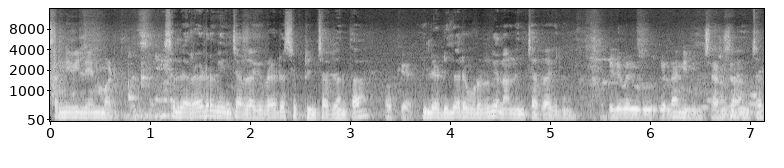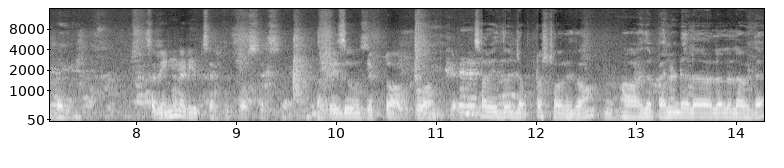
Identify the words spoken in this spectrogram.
ಸರ್ ನೀವು ಇಲ್ಲಿ ಏನು ಮಾಡ್ತೀರಾ? ಸರ್ ಸೊ ಇಲ್ಲಿ ರೈಡರ್ಗೆ ಇನ್ಚಾರ್ಜ್ ಆಗಿ ರೈಡರ್ ಶಿಫ್ಟ್ ಇನ್ಚಾರ್ಜ್ ಅಂತ. ಓಕೆ ಇಲ್ಲಿ ಡೆಲಿವರಿ ಹುಡುಗರಿಗೆ ನಾನು ಇನ್ಚಾರ್ಜ್ ಆಗಿದ್ದೀನಿ ಡೆಲಿವರಿ ಹುಡುಗರಿಗೆಲ್ಲ ನೀವು ಇನ್ಚಾರ್ಜ್ ಇನ್ಚಾರ್ಜ್ ಆಗಿ. ಸರ್ ಹೆಂಗೆ ನಡೆಯುತ್ತೆ ಸರ್ ಇದು ಪ್ರೋಸೆಸ್ ಅಂದರೆ ಇದು ಜೆಪ್ಟೋ ಹಬ್ಬ ಅಂತ ಕೇಳಿ ಸರ್ ಇದು ಜೆಪ್ಟೋ ಸ್ಟೋರ್ ಇದು. ಇದು ಇದು ಪೈನಂಡ್ ಎಲ್ಲ ಇದೆ.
